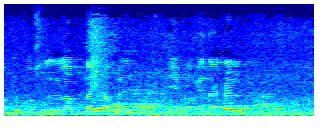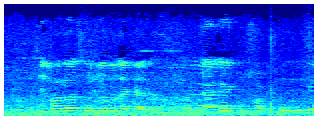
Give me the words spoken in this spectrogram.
আপনি কষ্ট দিলে লাভ নাই আপনি এইভাবে দেখান। যেভাবে আছে ওইভাবে জায়গায় একটু শর্ট করে দিলে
